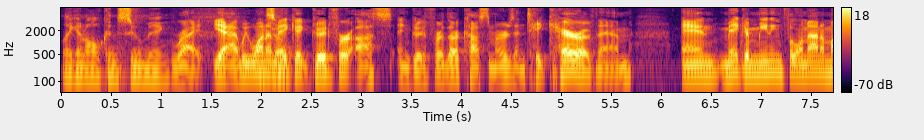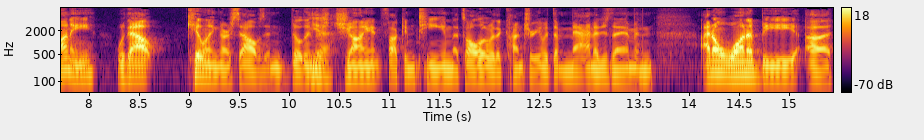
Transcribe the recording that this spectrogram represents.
like an all-consuming. Right. Yeah. And we want to So- make it good for us and good for their customers and take care of them and make a meaningful amount of money without killing ourselves and building Yeah. this giant fucking team that's all over the country with to manage them. And I don't want to be a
